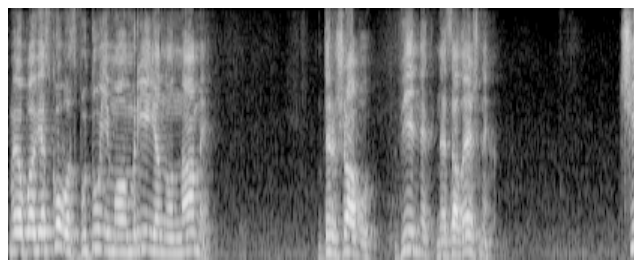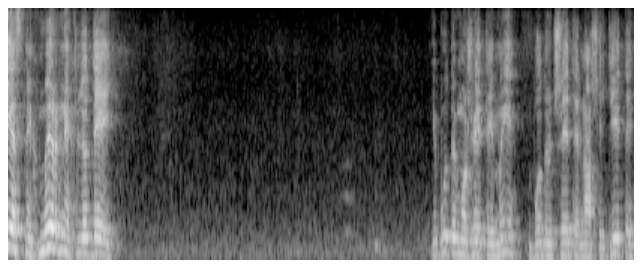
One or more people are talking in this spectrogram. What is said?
Ми обов'язково збудуємо омріяну нами державу вільних, незалежних, чесних, мирних людей. І будемо жити ми, будуть жити наші діти,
